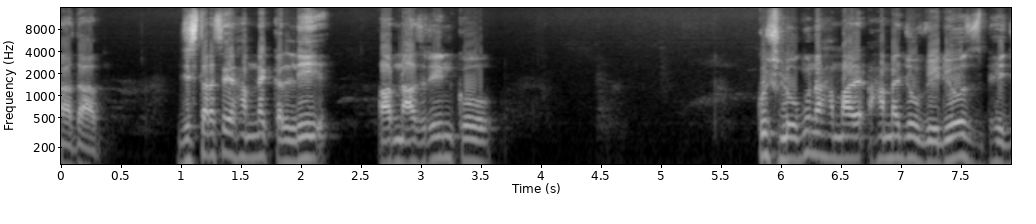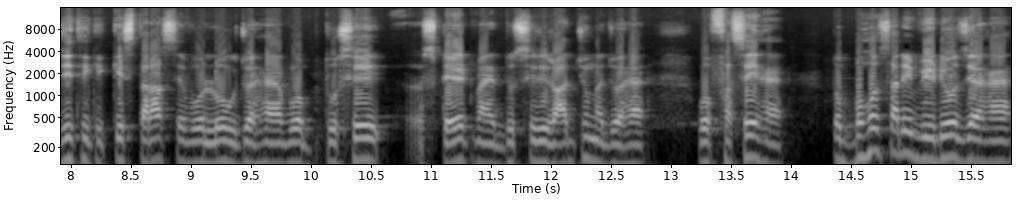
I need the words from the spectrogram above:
आदाब, जिस तरह से हमने कल ली, आप नाजरीन को कुछ लोगों ने हमारे, हमें जो वीडियोस भेजी थी कि किस तरह से वो लोग जो हैं, वो दूसरे स्टेट में, दूसरे राज्यों में जो है, वो फंसे हैं तो बहुत सारी वीडियोस जो हैं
